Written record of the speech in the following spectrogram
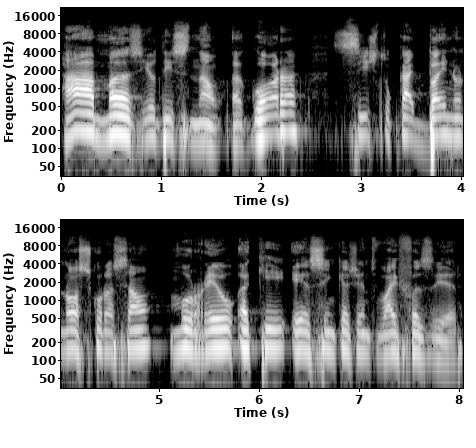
Ah, mas eu disse: Não, agora, se isto cai bem no nosso coração, morreu aqui, é assim que a gente vai fazer.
